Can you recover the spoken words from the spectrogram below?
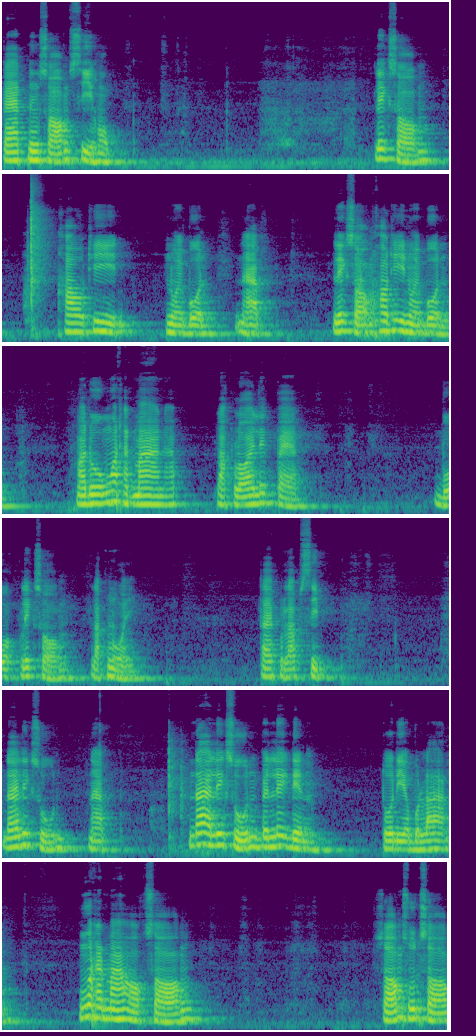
แปดหนึ่งสองสี่หกเลขสองเข้าที่หน่วยบนนะครับ เลขสองเข้าที่หน่วยบน มาดูงวดถัดมานะครับ หลักร้อยเลขแปดบวกเลขสองหลักหน่วย ได้ผลลัพธ์สิบได้เลขศูนย์นะครับ ได้เลขศูนย์เป็นเลขเด่น ตัวเดียวบนล่าง งวดถัดมาออกสองสองศูนย์สอง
